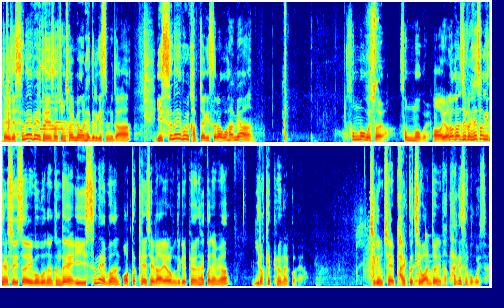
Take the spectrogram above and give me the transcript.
자 이제 스냅에 대해서 좀 설명을 해드리겠습니다. 이 스냅을 갑자기 쓰라고 하면 손목을 써요. 손목을. 어, 여러 가지로 해석이 될 수 있어요 이 부분은. 근데 이 스냅은 어떻게 제가 여러분들께 표현할 거냐면 이렇게 표현할 거예요. 지금 제 발끝이 완전히 다 target을 보고 있어요.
